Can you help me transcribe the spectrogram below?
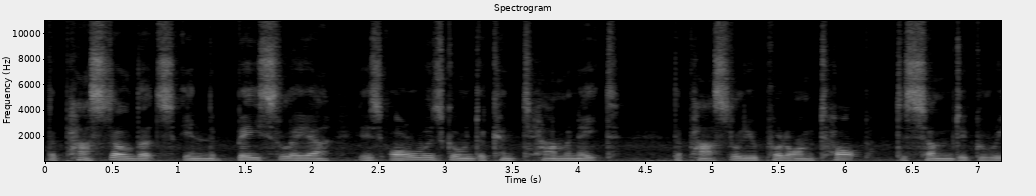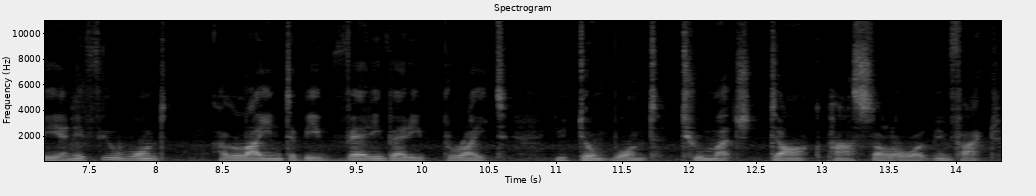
the pastel that's in the base layer is always going to contaminate the pastel you put on top to some degree. And if you want a line to be very very bright you don't want too much dark pastel or in fact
